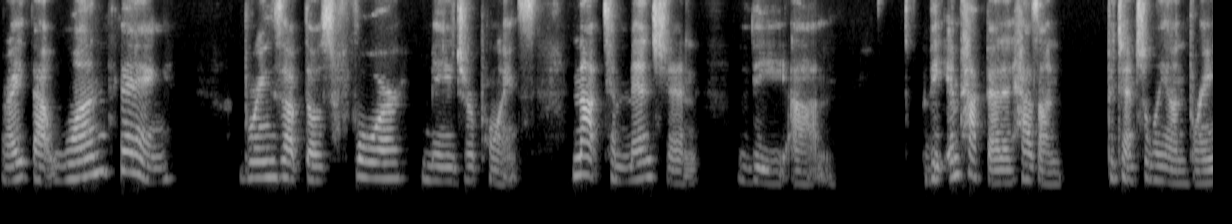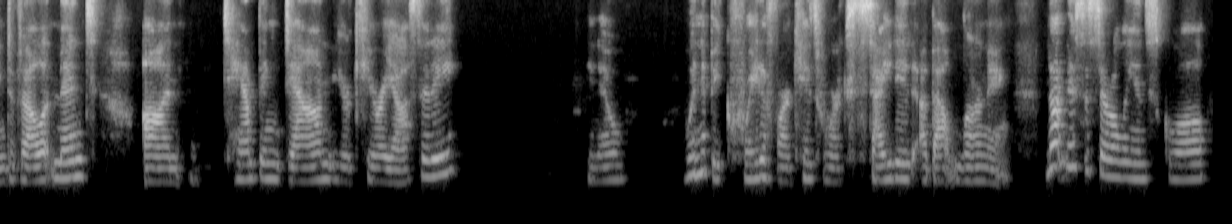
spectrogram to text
right? That one thing brings up those four major points, not to mention the, um, the impact that it has on potentially on brain development, on tamping down your curiosity. You know, wouldn't it be great if our kids were excited about learning, not necessarily in school,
